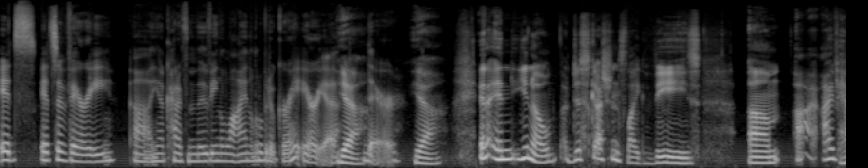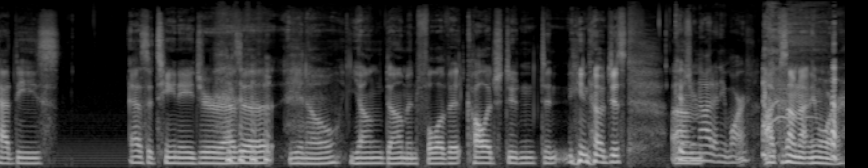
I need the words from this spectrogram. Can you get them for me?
it's it's a very uh, you know kind of moving line a little bit of gray area Yeah. there. Yeah, and and you know discussions like these, um, I, I've had these as a teenager, as a you know young, dumb, and full of it. College student, and you know just because you're not anymore because I'm not anymore.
